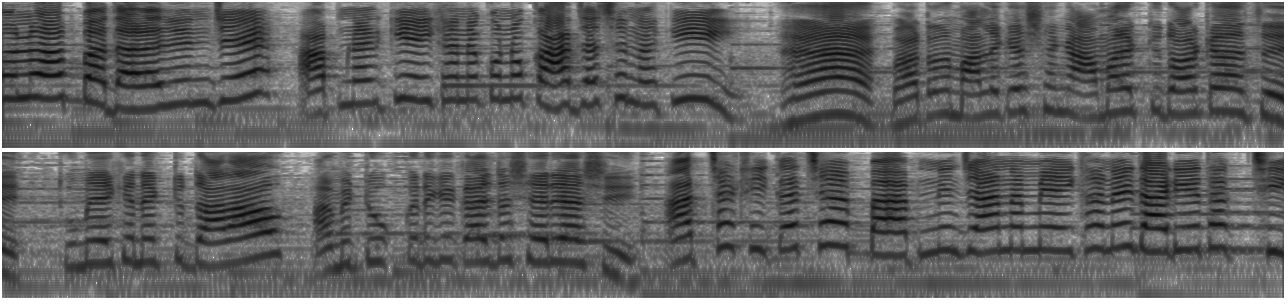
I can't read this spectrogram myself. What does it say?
হলো আব্বা দাঁড়ালেন যে আপনার কি এখানে কোনো কাজ আছে নাকি? হ্যাঁ ভাটার মালিকের সঙ্গে আমার একটু দরকার আছে। তুমি এখানে একটু দাঁড়াও আমি টুক করে গিয়ে কাজটা সেরে আসি। আচ্ছা ঠিক আছে আব্বা আপনি যান আমি এখানেই দাঁড়িয়ে থাকছি।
